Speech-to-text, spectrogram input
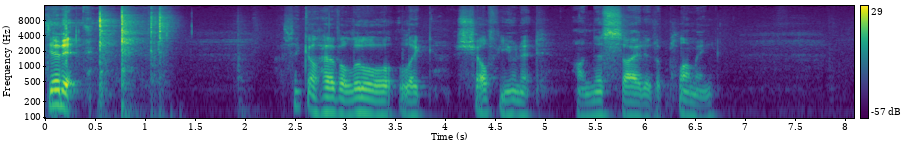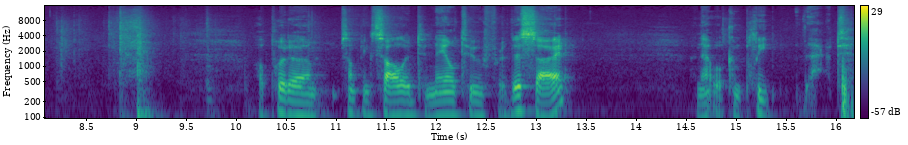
did it. I think I'll have a little like shelf unit on this side of the plumbing. I'll put um, something solid to nail to for this side, and that will complete that.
